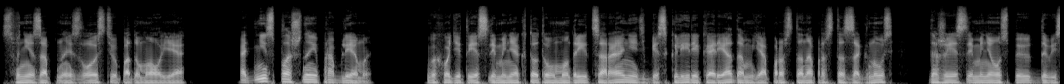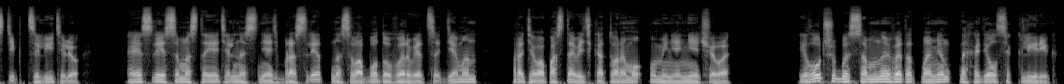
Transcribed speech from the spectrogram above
С внезапной злостью подумал я. Одни сплошные проблемы. Выходит, если меня кто-то умудрится ранить, без клирика рядом, я просто-напросто загнусь, даже если меня успеют довести к целителю. А если самостоятельно снять браслет, на свободу вырвется демон, противопоставить которому у меня нечего. И лучше бы со мной в этот момент находился клирик,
